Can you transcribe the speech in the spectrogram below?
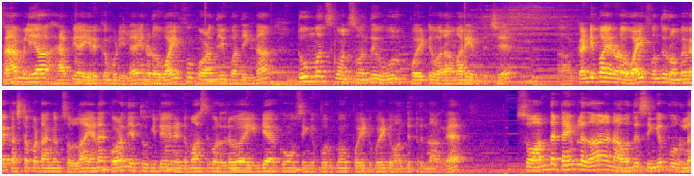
ஃபேமிலியாக ஹாப்பியாக இருக்க முடியல. என்னோடய ஒய்ஃபும் குழந்தையும் பார்த்தீங்கன்னா டூ மந்த்ஸ்க்கு ஒன்ஸ் வந்து ஊருக்கு போயிட்டு வர மாதிரி இருந்துச்சு. கண்டிப்பாக என்னோட ஒய்ஃப் வந்து ரொம்பவே கஷ்டப்பட்டாங்கன்னு சொல்லலாம். ஏன்னா குழந்தைய தூக்கிட்டு ரெண்டு மாதத்துக்கு ஒரு தடவை இந்தியாவுக்கும் சிங்கப்பூருக்கும் போயிட்டு போயிட்டு வந்துட்டு இருந்தாங்க. ஸோ அந்த டைமில் தான் நான் வந்து சிங்கப்பூரில்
